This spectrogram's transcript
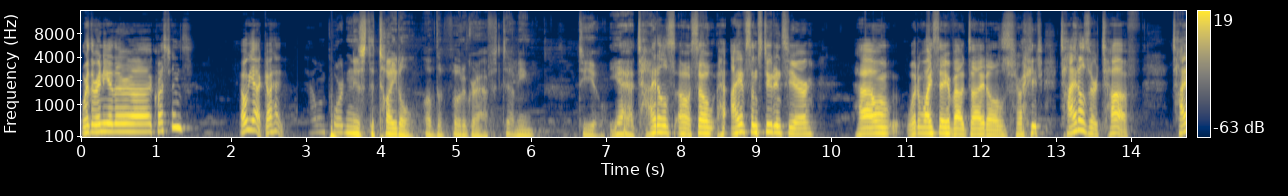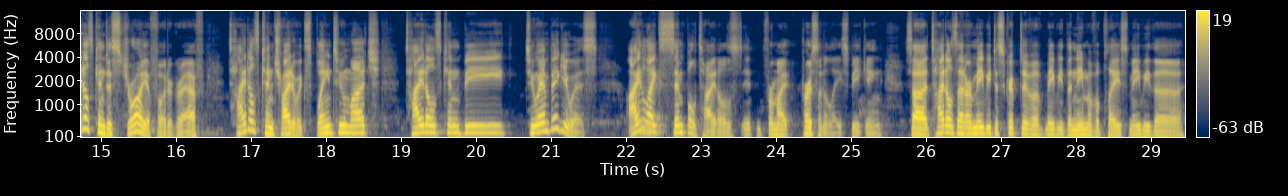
Were there any other uh, questions? Oh, yeah, go ahead. How important is the title of the photograph? I mean, to you? Yeah, titles. Oh, so I have some students here. How, what do I say about titles, right? Titles are tough. Titles can destroy a photograph. Titles can try to explain too much titles can be too ambiguous. I mm. like simple titles for my personally speaking. So titles that are maybe descriptive of maybe the name of a place, maybe the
